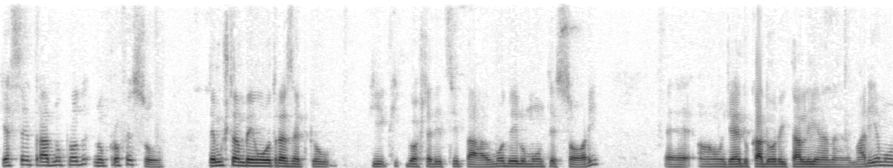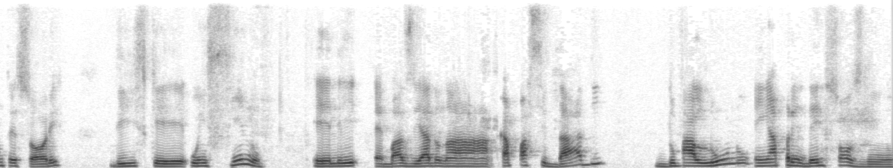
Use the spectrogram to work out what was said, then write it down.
que é centrado no, no professor. Temos também um outro exemplo que eu que, que gostaria de citar, o modelo Montessori, é, onde a educadora italiana Maria Montessori diz que o ensino ele é baseado na capacidade do aluno em aprender sozinho,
